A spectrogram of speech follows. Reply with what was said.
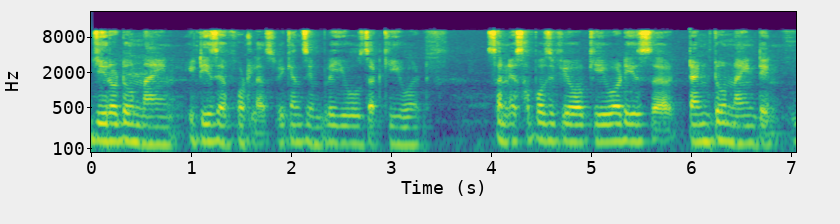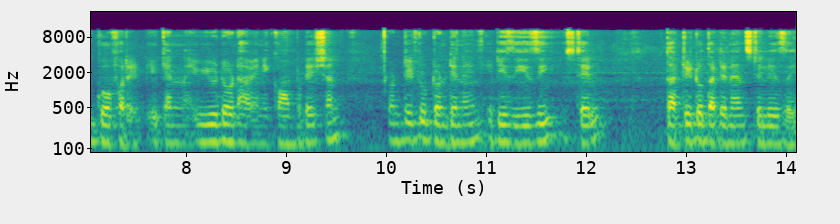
0 to 9 it is effortless. We can simply use that keyword. So suppose if your keyword is uh, 10 to 19 go for it. You can you don't have any competition. 20 to 29 it is easy still 30 to 39 still is a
